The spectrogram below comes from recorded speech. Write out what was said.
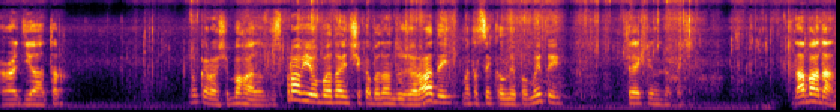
Радіатор. Ну, коротше, багато справ є у Богданчика. Богдан дуже радий. Мотоцикл не помитий. Все як він любить. Да, Богдан?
